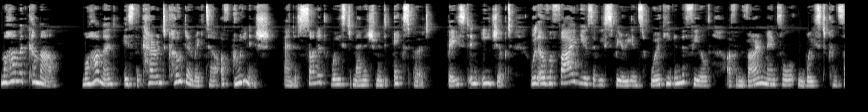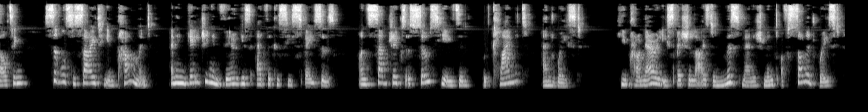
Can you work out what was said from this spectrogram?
Mohamed Kamal. Mohamed is the current co-director of Greenish and a solid waste management expert based in Egypt with over five years of experience working in the field of environmental waste consulting, civil society empowerment, and engaging in various advocacy spaces on subjects associated with climate and waste. He primarily specialized in mismanagement of solid waste,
